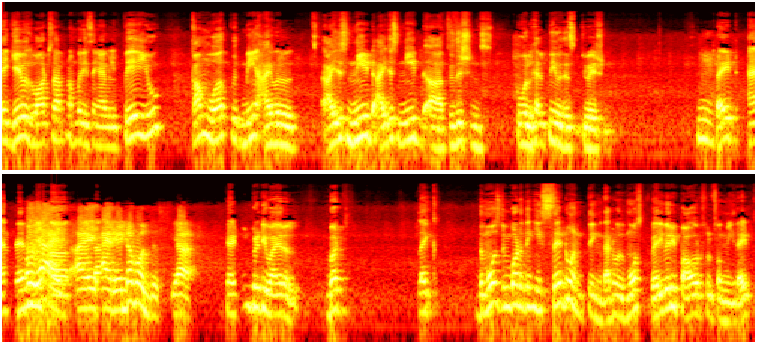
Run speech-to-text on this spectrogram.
they gave his WhatsApp number, he's saying, "I will pay you. Come work with me. I will. I just need. I just need uh, physicians who will help me with this situation." Hmm. Right? And then Oh yeah, uh, I, I I read about this. Yeah. yeah, it went pretty viral. But like the most important thing, he said one thing that was most very very powerful for me, right?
